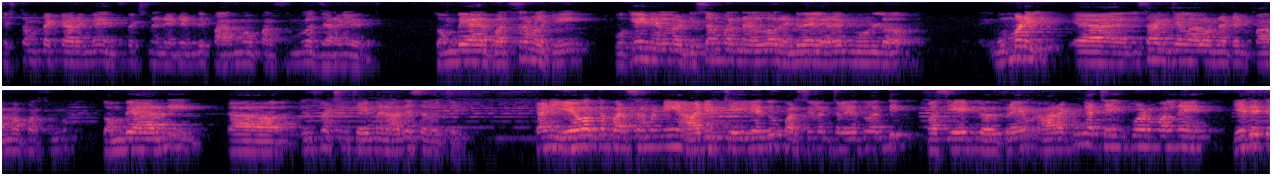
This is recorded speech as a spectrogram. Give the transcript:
సిస్టమ్ ప్రకారంగా ఇన్స్పెక్షన్ అనేటువంటిది ఫార్మా పరిశ్రమలో జరగలేదు. తొంభై ఆరు పరిశ్రమలకి ఒకే నెలలో డిసెంబర్ నెలలో రెండు వేల ఇరవై మూడులో ఉమ్మడి విశాఖ జిల్లాలో ఉన్నటువంటి ఫార్మా పరిశ్రమ తొంభై ఆరుని ఇన్స్పెక్షన్ చేయమని ఆదేశాలు వచ్చాయి. కానీ ఏ ఒక్క పరిశ్రమని ఆడిట్ చేయలేదు పరిశీలించలేదు అంది మా సిఐటి అభిప్రాయం. ఆ రకంగా చేయకపోవడం వల్లనే ఏదైతే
